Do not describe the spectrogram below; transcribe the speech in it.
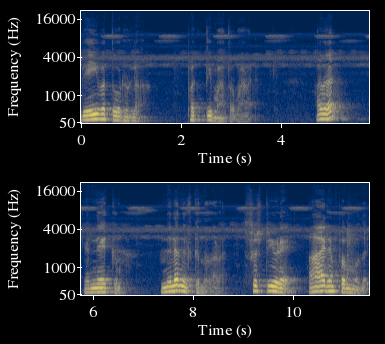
ദൈവത്തോടുള്ള ഭക്തി മാത്രമാണ്. അത് എന്നേക്കും നിലനിൽക്കുന്നതാണ്. സൃഷ്ടിയുടെ ആരംഭം മുതൽ.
